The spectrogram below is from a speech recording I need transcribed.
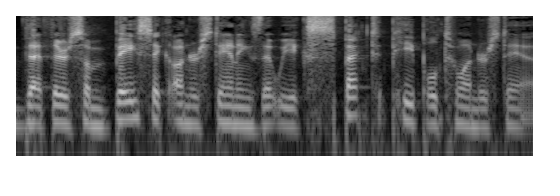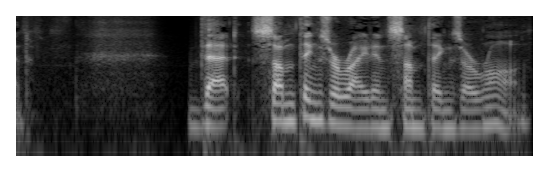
That there's some basic understandings that we expect people to understand. That some things are right and some things are wrong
